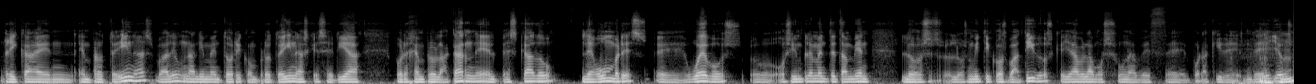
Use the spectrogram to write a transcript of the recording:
rica en, en proteínas, ¿vale? Un alimento rico en proteínas que sería, por ejemplo, la carne, el pescado, legumbres, eh, huevos o, o simplemente también los, los míticos batidos, que ya hablamos una vez eh, por aquí de, de ellos,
